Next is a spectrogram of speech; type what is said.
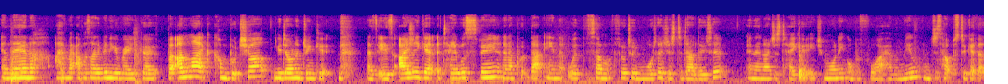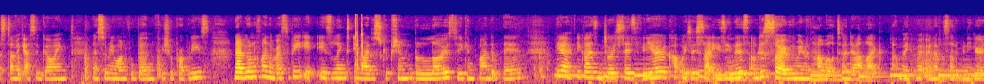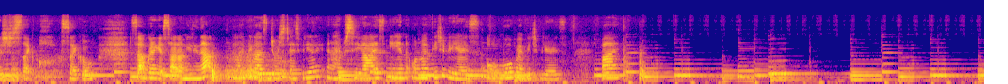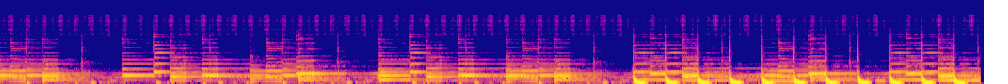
And then I have my apple cider vinegar ready to go. But unlike kombucha, you don't want to drink it as is. I usually get a tablespoon and then I put that in with some filtered water just to dilute it and then I just take it each morning or before I have a meal and it just helps to get that stomach acid going and so many wonderful beneficial properties. Now if you want to find the recipe it is linked in my description below so you can find it there. Yeah, if you guys enjoyed today's video, I can't wait to start using this. I'm just so over the moon with how well it turned out. Like I'm making my own apple cider vinegar is just like oh, so cool. So I'm going to get started on using that and I hope you guys enjoyed today's video and I hope to see you guys in one of my future videos or more of my future videos. Bye!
